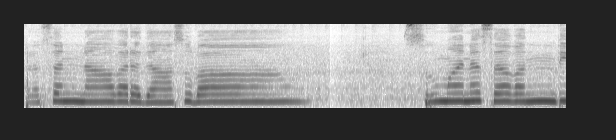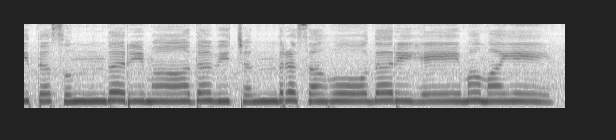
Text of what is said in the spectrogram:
प्रसन्ना वरदा सुभा। सुमनसवन्दितसुन्दरि माधविचन्द्रसहोदरि हेममये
